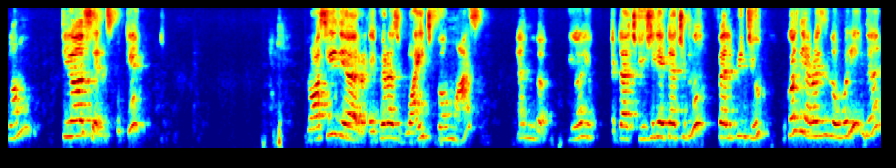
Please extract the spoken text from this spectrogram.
plump clear cells, okay? Grossly, they are appear as white firm mass and here you attach, usually attached to the fallopian tube because they arise in the ovary, they are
